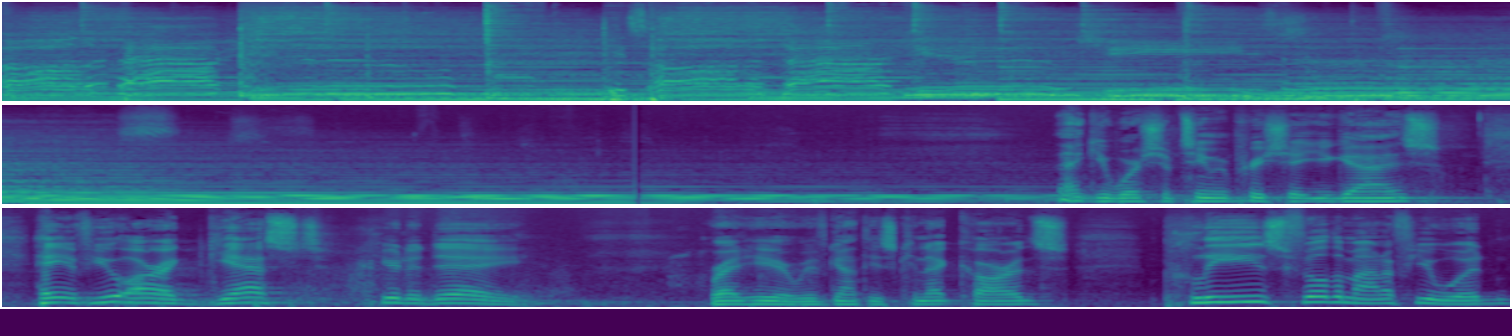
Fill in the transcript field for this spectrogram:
It's all about you. It's all about you, Jesus. Thank you, worship team. Appreciate you guys. Hey, if you are a guest here today, right here, we've got these Connect cards. Please fill them out if you would.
